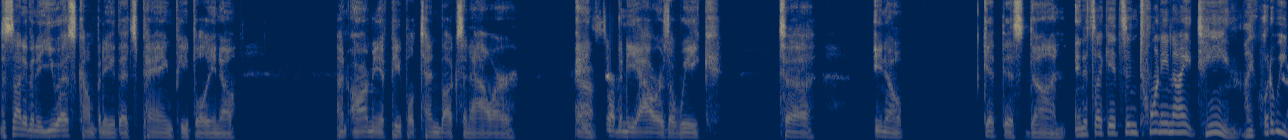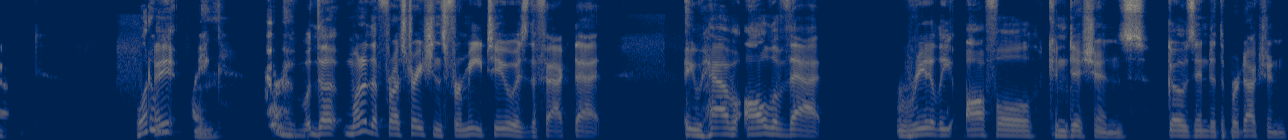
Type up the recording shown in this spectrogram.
it's not even a us company that's paying people you know an army of people 10 bucks an hour Yeah. and 70 hours a week to, you know, get this done. And it's like it's in 2019. Like, what are we? What are we doing? the one of the frustrations for me too is the fact that you have all of that really awful conditions goes into the production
